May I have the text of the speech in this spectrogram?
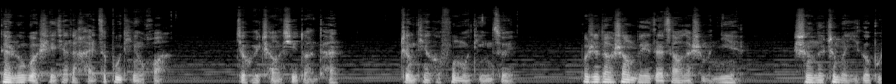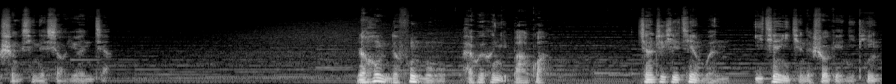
但如果谁家的孩子不听话，就会长吁短叹，整天和父母顶嘴，不知道上辈子造了什么孽，生了这么一个不省心的小冤家。然后你的父母还会和你八卦，将这些见闻一件一件的说给你听，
